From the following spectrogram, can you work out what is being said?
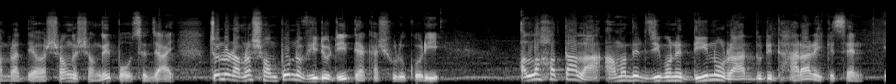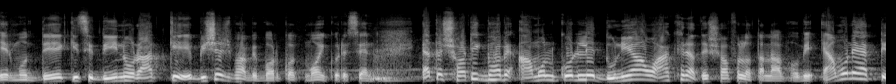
আমরা দেওয়ার সঙ্গে সঙ্গে পৌঁছে যায়। চলুন আমরা সম্পূর্ণ ভিডিওটি দেখা শুরু করি। আল্লাহ তালা আমাদের জীবনে দিন ও রাত দুটি ধারা রেখেছেন। এর মধ্যে কিছু দিন ও রাতকে বিশেষভাবে বরকতময় করেছেন। এতে সঠিকভাবে আমল করলে দুনিয়া ও আখেরাতে সফলতা লাভ হবে। এমন একটি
